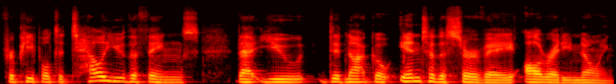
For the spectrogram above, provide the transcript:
for people to tell you the things that you did not go into the survey already knowing.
